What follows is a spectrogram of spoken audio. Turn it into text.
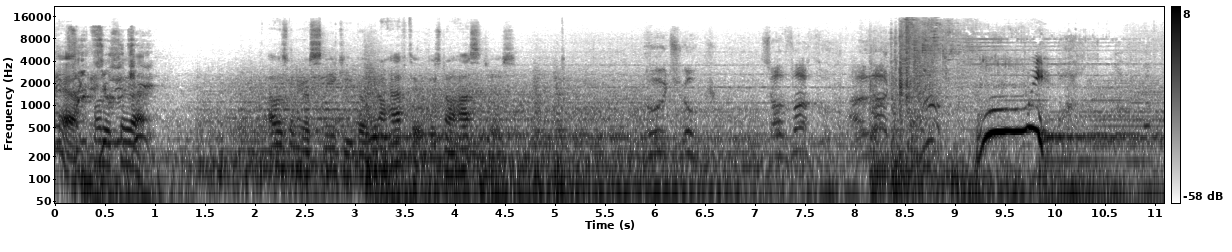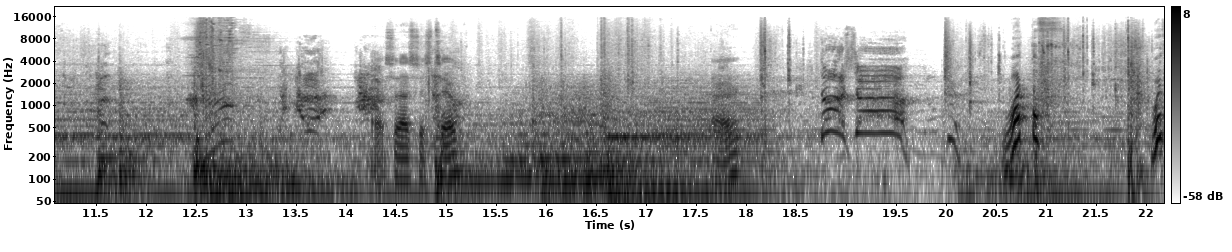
Yeah, what is that? I was gonna go sneaky, but we don't have to. There's no hostages. Woo-wee! Oh, so that's just two? Alright. What the What?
